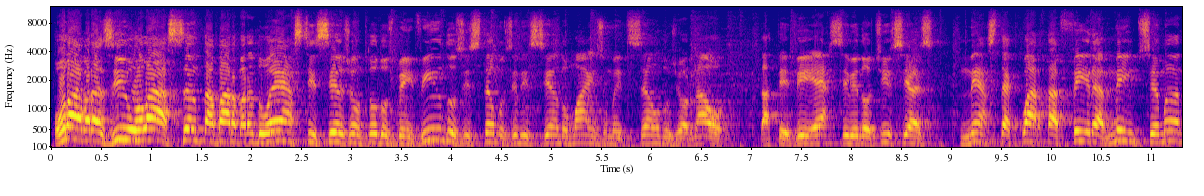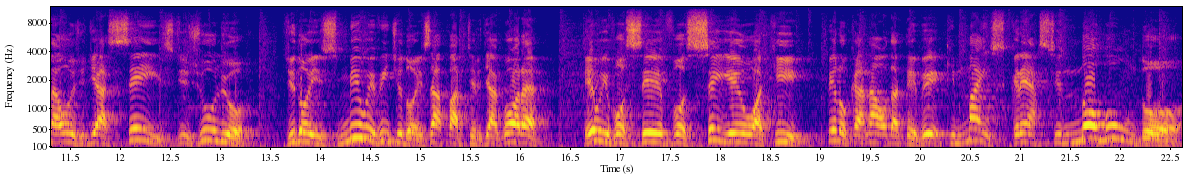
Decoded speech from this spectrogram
Olá Brasil, olá Santa Bárbara do Oeste, sejam todos bem-vindos. Estamos iniciando mais uma edição do Jornal da TV SB Notícias nesta quarta-feira, meio de semana, hoje dia 6 de julho de 2022. A partir de agora, eu e você, você e eu aqui pelo canal da TV que mais cresce no mundo.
